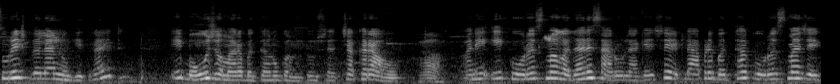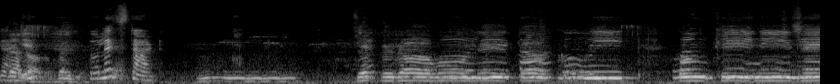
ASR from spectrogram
સુરેશ દલાલનું ગીત રાઈટ એ બહુ જ અમારા બધાનું ગમતું છે ચકરાઓ. અને એ કોરસમાં વધારે સારું લાગે છે એટલે આપણે બધા કોરસમાં જઈ ગાઈએ. તો લેટ સ્ટાર્ટ ચકરાઓ લેતા કોઈ પંખીની જેમ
